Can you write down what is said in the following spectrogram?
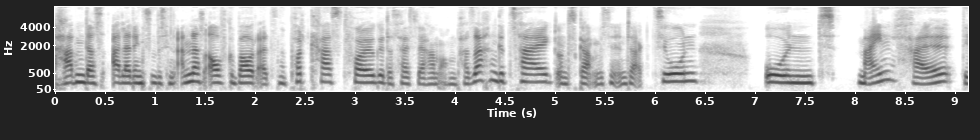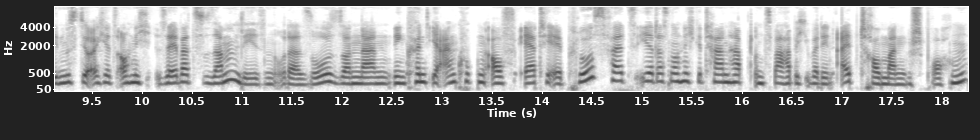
haben das allerdings ein bisschen anders aufgebaut als eine Podcast-Folge. Das heißt, wir haben auch ein paar Sachen gezeigt und es gab ein bisschen Interaktion. Und mein Fall, den müsst ihr euch jetzt auch nicht selber zusammenlesen oder so, sondern den könnt ihr angucken auf RTL Plus, falls ihr das noch nicht getan habt. Und zwar habe ich über den Albtraummann gesprochen.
